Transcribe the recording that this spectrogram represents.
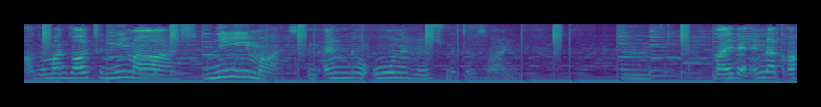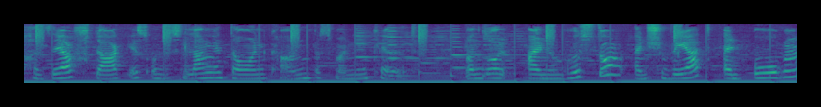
Also man sollte niemals, niemals im Ende ohne Hilfsmittel sein. Hm, weil der Enderdrache sehr stark ist und es lange dauern kann, bis man ihn killt. Man soll eine Rüstung, ein Schwert, ein Bogen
